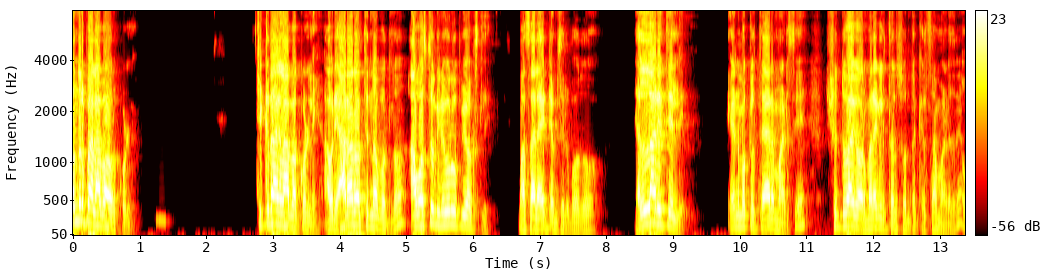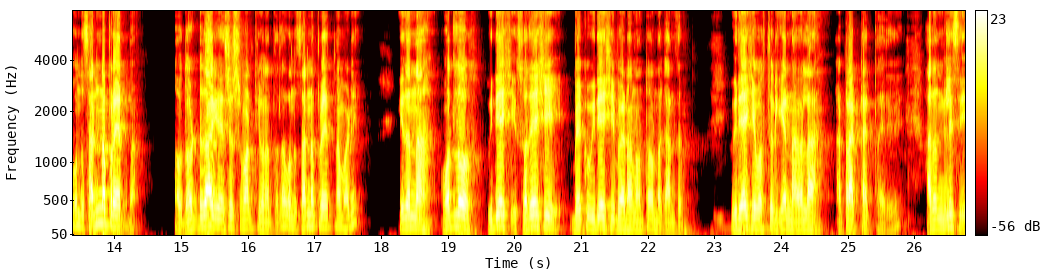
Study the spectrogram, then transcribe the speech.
ಒಂದು ರೂಪಾಯಿ ಲಾಭ ಅವ್ರು ಕೊಡಲಿ. ಚಿಕ್ಕದಾಗಿ ಲಾಭ ಕೊಡಲಿ. ಅವ್ರು ಯಾರೋ ತಿನ್ನೋ ಬದಲು ಆ ವಸ್ತುಗಳು ಇವರು ಉಪಯೋಗಿಸ್ಲಿ. ಮಸಾಲೆ ಐಟಮ್ಸ್ ಇರ್ಬೋದು, ಎಲ್ಲ ರೀತಿಯಲ್ಲಿ. ಹೆಣ್ಮಕ್ಳು ತಯಾರು ಮಾಡಿಸಿ ಶುದ್ಧವಾಗಿ ಅವ್ರ ಮನೆಗಳಿಗೆ ತಲುಪಿಸುವಂಥ ಕೆಲಸ ಮಾಡಿದರೆ ಒಂದು ಸಣ್ಣ ಪ್ರಯತ್ನ. ನಾವು ದೊಡ್ಡದಾಗಿ ಯಶಸ್ಸು ಮಾಡ್ತೀವಿ ಅನ್ನೋಂಥದ್ದು ಒಂದು ಸಣ್ಣ ಪ್ರಯತ್ನ ಮಾಡಿ ಇದನ್ನು ಮೊದಲು ವಿದೇಶಿ, ಸ್ವದೇಶಿ ಬೇಕು, ವಿದೇಶಿ ಬೇಡ ಅನ್ನೋಂಥ ಒಂದು ಕಾನ್ಸೆಪ್ಟ್ ವಿದೇಶಿ ವಸ್ತುಗಳಿಗೆ ನಾವೆಲ್ಲ ಅಟ್ರಾಕ್ಟ್ ಆಗ್ತಾ ಇದ್ದೀವಿ, ಅದನ್ನು ನಿಲ್ಲಿಸಿ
